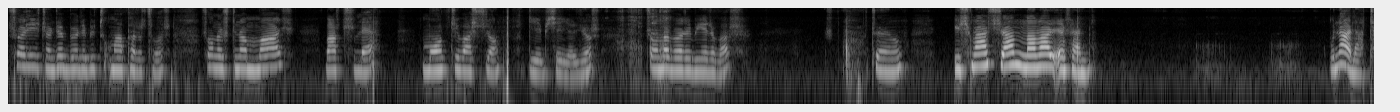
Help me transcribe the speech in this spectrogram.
Şöyle ilk önce böyle bir tutma aparatı var. Sonra üstüne marş, batle, motivasyon diye bir şey yazıyor. Sonra böyle bir yeri var. Tamam. İsmail Şan Nanay efendim. Bu ne alaka?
